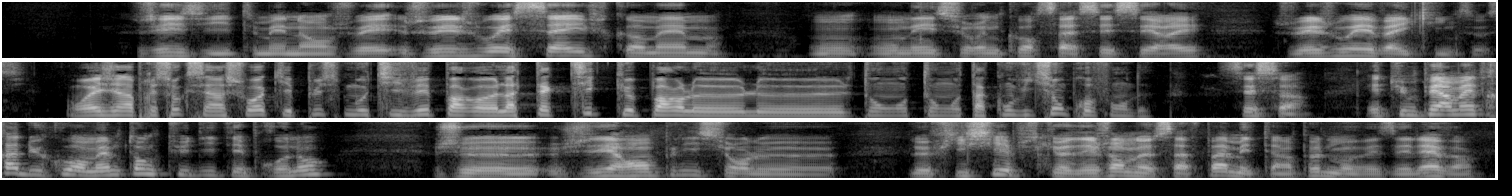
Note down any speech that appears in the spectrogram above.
J'hésite, mais non, je vais, je vais jouer safe quand même. On, on est sur une course assez serrée. Je vais jouer Vikings aussi. Ouais, j'ai l'impression que c'est un choix qui est plus motivé par euh, la tactique que par le, le- ton, ton- ta conviction profonde. C'est ça. Et tu me permettras, du coup, en même temps que tu dis tes pronos, je j'ai rempli sur le, le fichier, puisque les gens ne le savent pas, mais tu es un peu le mauvais élève. Hein.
